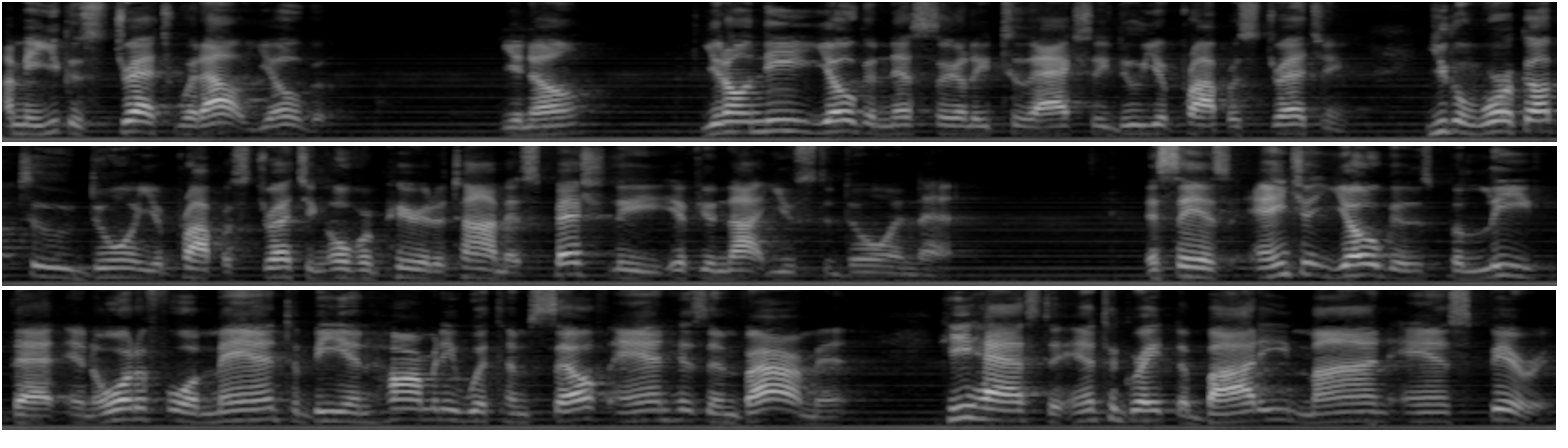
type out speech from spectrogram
I mean, you can stretch without yoga, you know? You don't need yoga necessarily to actually do your proper stretching. You can work up to doing your proper stretching over a period of time, especially if you're not used to doing that. It says ancient yoga's belief that in order for a man to be in harmony with himself and his environment, he has to integrate the body, mind, and spirit.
